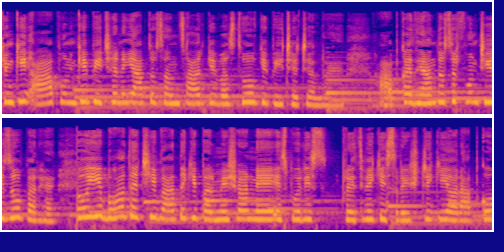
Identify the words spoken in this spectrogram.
क्योंकि आप उनके पीछे नहीं, आप तो संसार की वस्तुओं के पीछे चल रहे हैं। आपका ध्यान तो सिर्फ़ उन चीज़ों पर है। तो ये बहुत अच्छी बात है कि परमेश्वर परमेश्वर ने इस पूरी पृथ्वी की सृष्टि की और आपको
